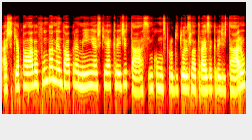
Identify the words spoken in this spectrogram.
acho que a palavra fundamental para mim, acho que é acreditar, assim como os produtores lá atrás acreditaram,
